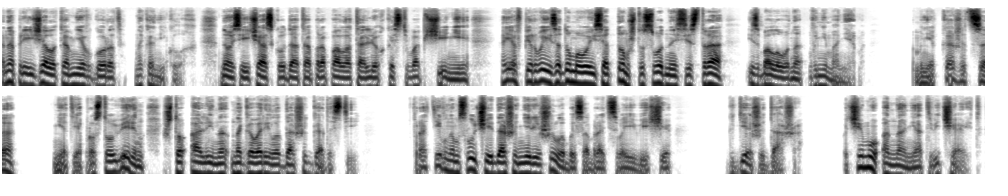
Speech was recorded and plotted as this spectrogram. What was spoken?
она приезжала ко мне в город на каникулах. Но сейчас куда-то пропала та легкость в общении, а я впервые задумываюсь о том, что сводная сестра избалована вниманием. Мне кажется... Нет, я просто уверен, что Алина наговорила Даше гадостей. В противном случае Даша не решила бы собрать свои вещи. Где же Даша? Почему она не отвечает?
